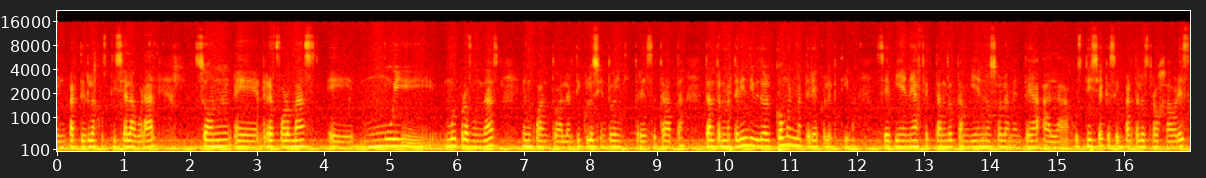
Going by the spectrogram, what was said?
impartir la justicia laboral son eh, reformas eh, muy, muy profundas en cuanto al artículo 123 se trata, tanto en materia individual como en materia colectiva. Se viene afectando también no solamente a, la justicia que se imparte a los trabajadores,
